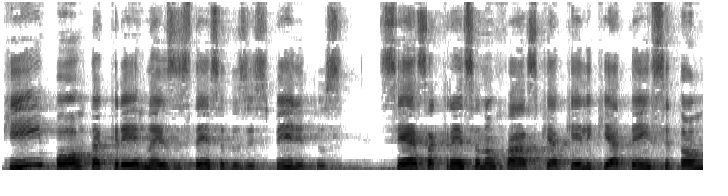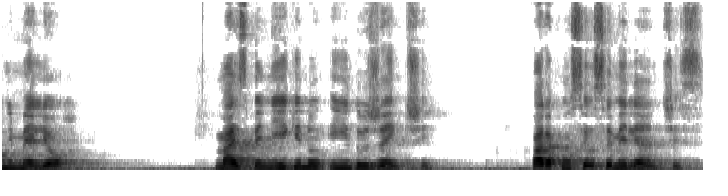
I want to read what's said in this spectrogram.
Que importa crer na existência dos espíritos se essa crença não faz que aquele que a tem se torne melhor, mais benigno e indulgente para com seus semelhantes,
